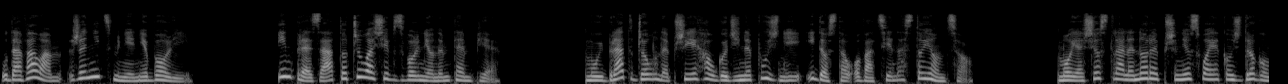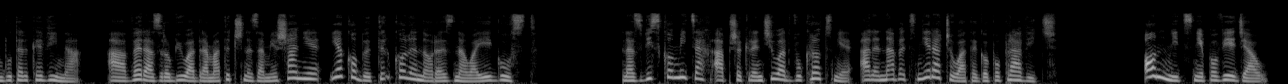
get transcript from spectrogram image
udawałam, że nic mnie nie boli. Impreza toczyła się w zwolnionym tempie. Mój brat Joanne przyjechał godzinę później i dostał owację na stojąco. Moja siostra Lenore przyniosła jakąś drogą butelkę wina, a Vera zrobiła dramatyczne zamieszanie, jakoby tylko Lenore znała jej gust. Nazwisko Micach A przekręciła dwukrotnie, ale nawet nie raczyła tego poprawić. On nic nie powiedział.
